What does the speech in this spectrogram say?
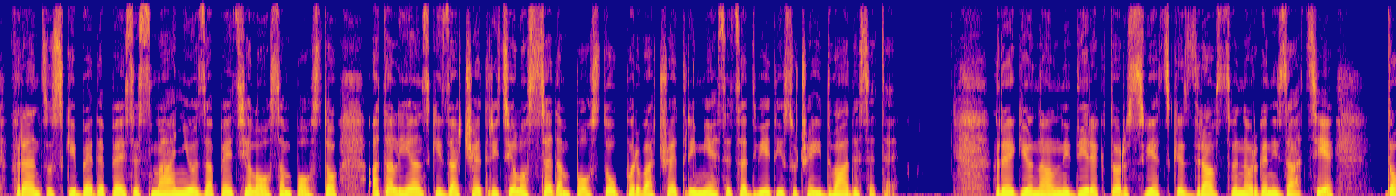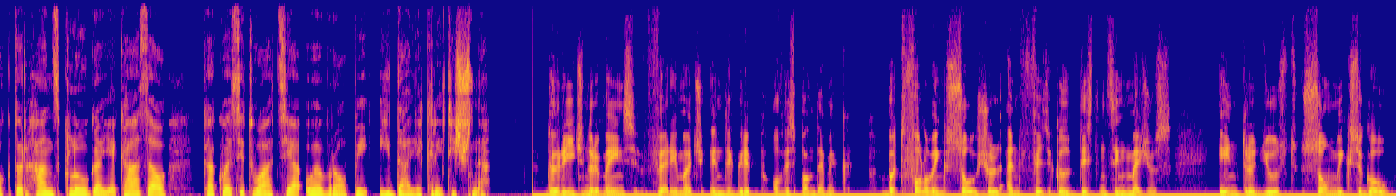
Francuski BDP se smanjio za 5,8%, a talijanski za 4,7% u prva četiri mjeseca 2020. Regionalni direktor Svjetske zdravstvene organizacije Dr. Hans Kluga je kazao kako je situacija u Europi i dalje kritična. The region remains very much in the grip of this pandemic, but following social and physical distancing measures introduced some weeks ago,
